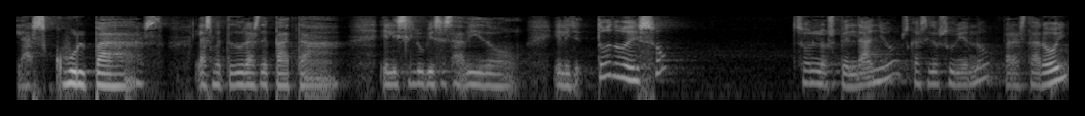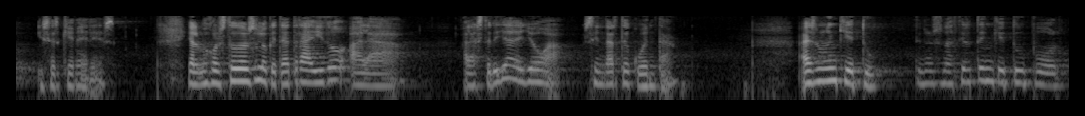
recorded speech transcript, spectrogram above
las culpas, las meteduras de pata, el y si lo hubiese sabido, el, todo eso son los peldaños que has ido subiendo para estar hoy y ser quien eres. Y a lo mejor es todo eso lo que te ha traído a la, a la de yoga sin darte cuenta. Es una inquietud, tienes una cierta inquietud por,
